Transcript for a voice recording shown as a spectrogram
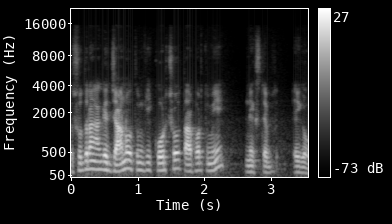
তো সুতরাং আগে জানো তুমি কি করছ তারপর তুমি নেক্সট স্টেপ এগো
